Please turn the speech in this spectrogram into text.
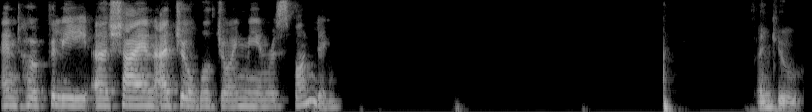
and hopefully uh, Shai and Adjo will join me in responding. Thank you.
